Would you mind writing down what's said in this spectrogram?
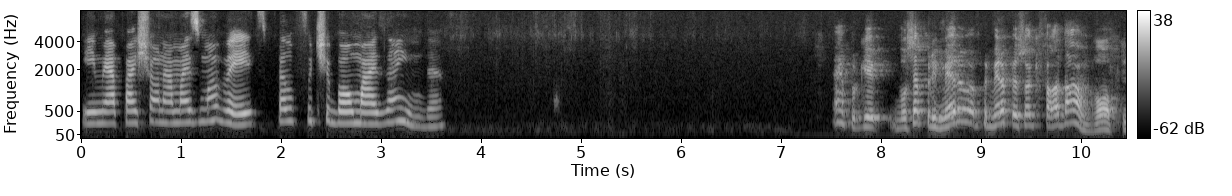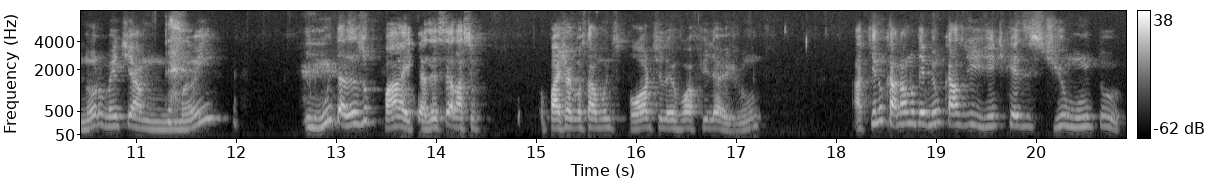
e me apaixonar mais uma vez pelo futebol mais ainda. É, porque você é a primeira, a primeira pessoa que fala da avó, porque normalmente é a mãe e muitas vezes o pai, que às vezes, sei lá, se o pai já gostava muito de esporte, levou a filha junto. Aqui no canal não teve nenhum caso de gente que resistiu muito,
